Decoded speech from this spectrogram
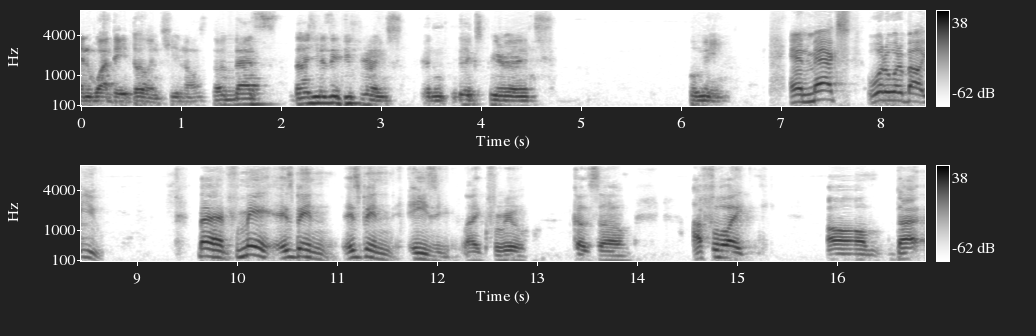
and what they don't. You know, so that's that's just the difference in the experience for me. And Max, what what about you? Man, for me, it's been it's been easy, like for real, because um, I feel like um, that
